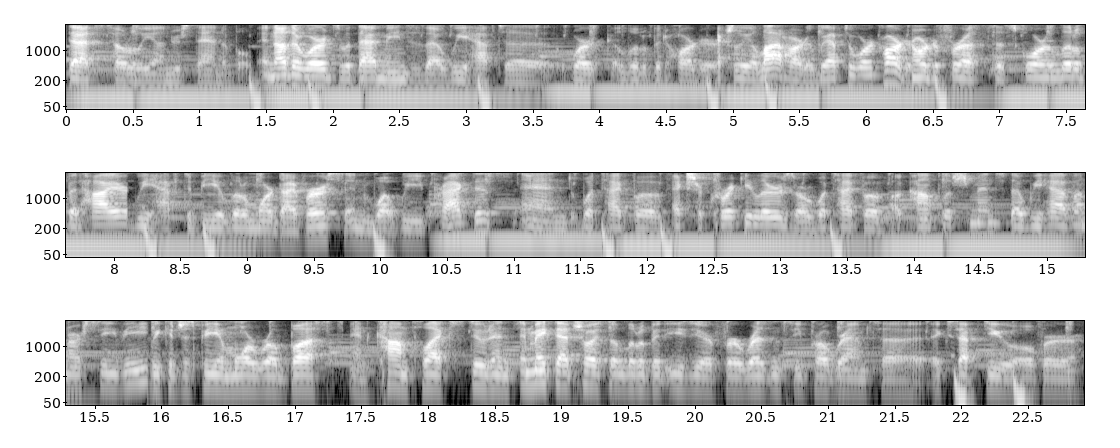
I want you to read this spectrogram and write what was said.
that's totally understandable. In other words, what that means is that we have to work a little bit harder, actually a lot harder. We have to work harder. In order for us to score a little bit higher, we have to be a little more diverse in what we practice and what type of extracurriculars or what type of accomplishments that we have on our CV. We could just be a more robust and complex student and make that choice a little bit easier for a residency program to accept you over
